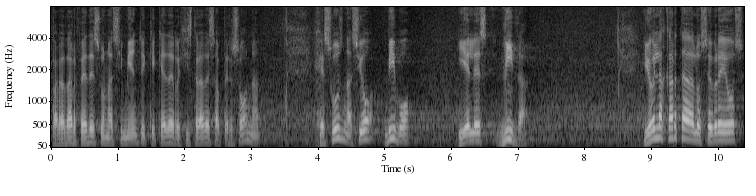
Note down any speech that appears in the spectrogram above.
para dar fe de su nacimiento y que quede registrada esa persona. Jesús nació vivo y Él es vida. Y hoy la carta a los hebreos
